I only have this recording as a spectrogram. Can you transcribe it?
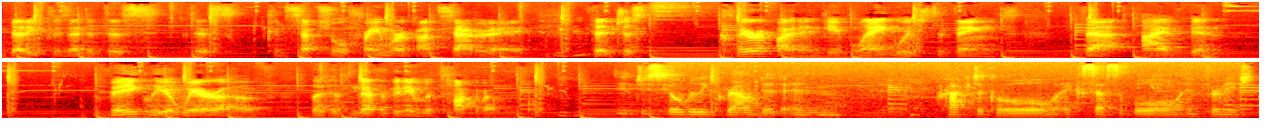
I mean, Betty presented this this conceptual framework on Saturday mm-hmm. that just clarified and gave language to things that I've been vaguely aware of, but have never been able to talk about before. Mm-hmm. It just feel really grounded and practical, accessible information.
